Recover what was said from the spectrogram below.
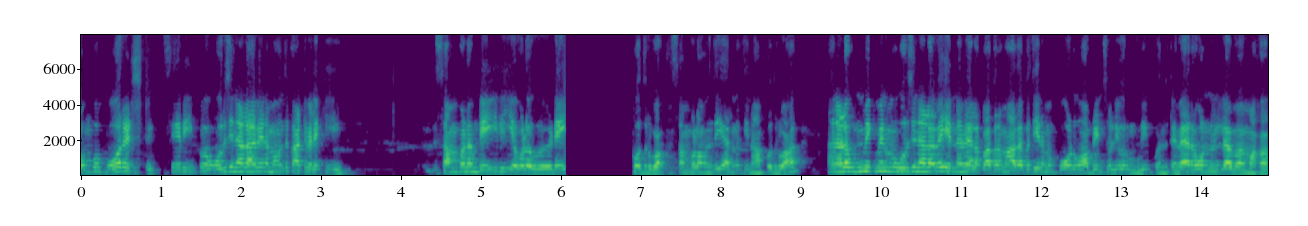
ரொம்ப போர் அடிச்சிட்டு. சரி இப்போ ஒரிஜினலாகவே நம்ம வந்து காட்டு வேலைக்கு சம்பளம் டெய்லி எவ்வளவு? டெய்லி நாற்பது ரூபா. சம்பளம் வந்து இரநூத்தி நாற்பது ரூபா. அதனால உண்மைக்குமே நம்ம ஒரிஜினலாகவே என்ன வேலை பார்க்குறோமோ அதை பற்றியே நம்ம போடுவோம் அப்படின்னு சொல்லி ஒரு முடிவுக்கு வந்துட்டேன். வேற ஒன்றும் இல்லை Maha.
